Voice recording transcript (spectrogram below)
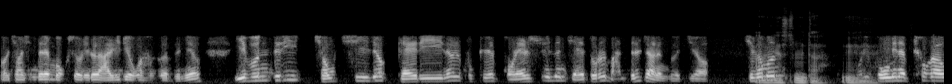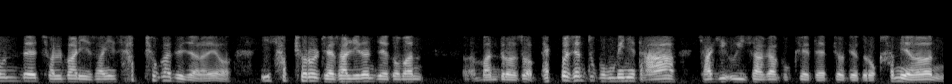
어, 자신들의 목소리를 알리려고 하거든요. 이분들이 정치적 대리인을 국회에 보낼 수 있는 제도를 만들자는 거죠. 지금은 예. 우리 국민의 표 가운데 절반 이상이 사표가 되잖아요. 이 사표를 되살리는 제도만 어, 만들어서 100% 국민이 다 자기 의사가 국회 대표되도록 하면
